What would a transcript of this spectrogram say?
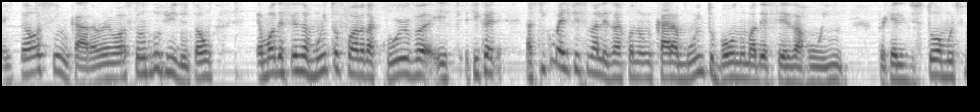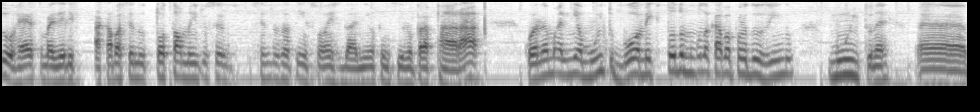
Então, assim, cara, é um negócio que eu não duvido. Então, é uma defesa muito fora da curva e fica. Assim como é difícil analisar quando um cara muito bom numa defesa ruim, porque ele destoa muito do resto, mas ele acaba sendo totalmente o centro das atenções da linha ofensiva para parar. Quando é uma linha muito boa, meio que todo mundo acaba produzindo muito, né? É,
